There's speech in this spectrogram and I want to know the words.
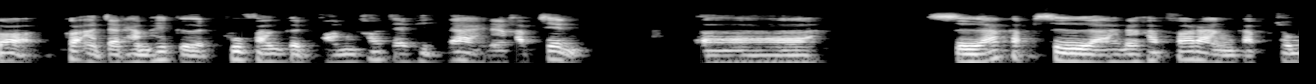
ก็ก็อาจจะทำให้เกิดผู้ฟังเกิดความเข้าใจผิดได้นะครับ เช่น เสือกับเสือนะครับ ฝรั่งกับชม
